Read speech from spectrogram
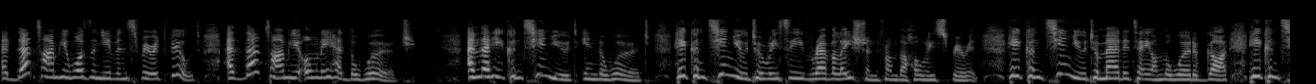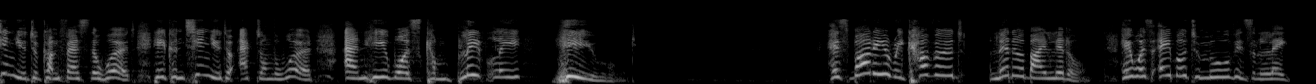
at that time, he wasn't even spirit filled. At that time, he only had the word. And that he continued in the word. He continued to receive revelation from the Holy Spirit. He continued to meditate on the word of God. He continued to confess the word. He continued to act on the word. And he was completely healed. His body recovered little by little. He was able to move his leg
